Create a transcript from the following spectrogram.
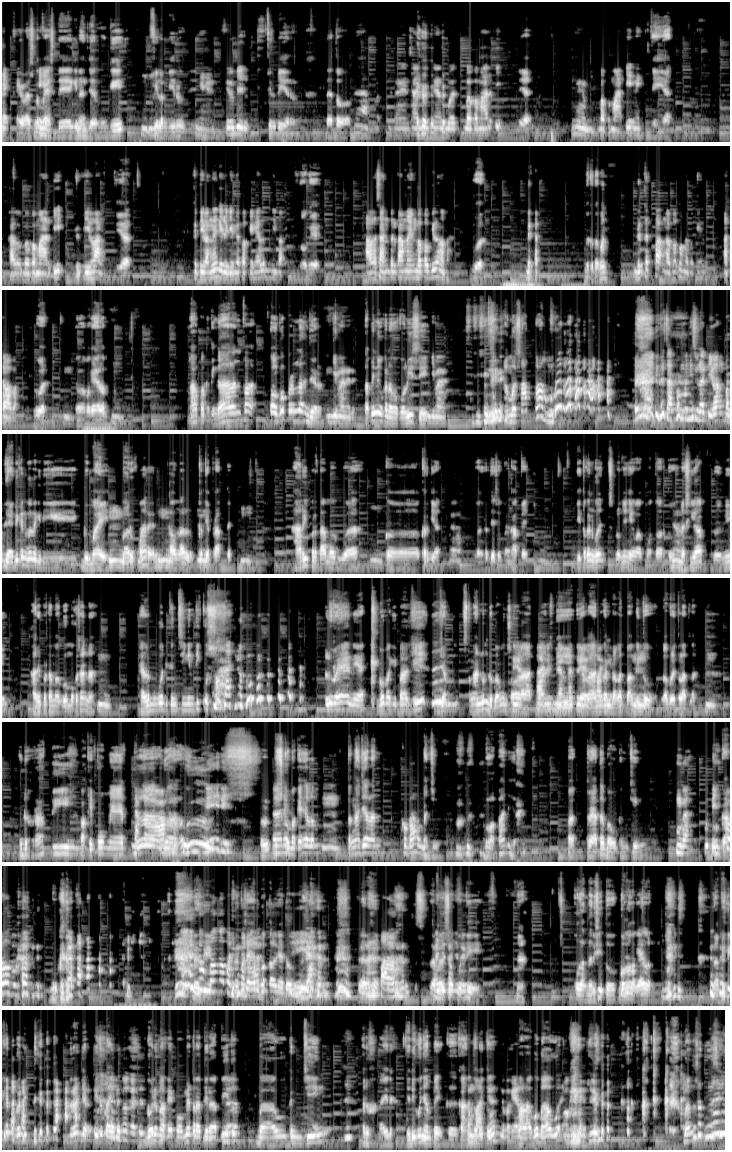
Eh, eh, kelas 6 Iya. SD Ginanjar Mugi mm-mm. film biru Iya, Phil Bill film bir udah tuh. Nah pertanyaan selanjutnya buat Bapak Marti. Iya. Nih, Bapak Marti nih. Iya. Kalau Bapak Marti ketilang. Iya. Ketilangnya gara-gara nggak pakai helm nih pak. Oke. Alasan pertama yang bapak bilang apa? Gua. dekat deket apaan deket pak nggak apa-apa nggak pakai helm atau apa Gua. hmm. Pakai helm Hmm. apa ketinggalan pak oh gue pernah jar gimana tuh tapi ini bukan nama polisi gimana sama satpam itu saat punya surat tilang pak jadi kan gue lagi di Dumai Hmm. baru kemarin Hmm. tahun lalu Hmm. kerja praktek hmm. hari pertama gue Hmm. ke kerja Ya. bukan kerja sih PKP itu kan gue sebelumnya nyewa motor tuh Ya. udah siap udah ini hari pertama gue mau ke sana Hmm. helm gue dikencingin tikus Waduh. lu bayangin ya gue pagi-pagi jam setengah enam udah bangun sholat Iya, harus mandi, berangkat tuh ya ya, kan pagi. kan berangkat pagi Hmm. tuh nggak boleh telat lah Hmm. udah rapi pakai pomade udah, uh. Terus gue pakai helm Hmm. tengah jalan Kok bau? anjing bau apa nih ya Pak, ternyata bau kencing. Mbah putih. Bukan. Oh bukan. bukan. Nanti apa di nanti saya ada bekalnya dong. Iya. Apa Lanjut, sop lanjut, putih. nah pulang dari situ gue nggak pakai helm. Tapi kan gue di beneran Jar, itu tai gue udah pakai pomade rapi-rapi itu bau kencing aduh tai deh. Jadi gue nyampe ke kantor itu tempatnya pakai helm. kepala gue bau Oke. bangsatnya sih.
